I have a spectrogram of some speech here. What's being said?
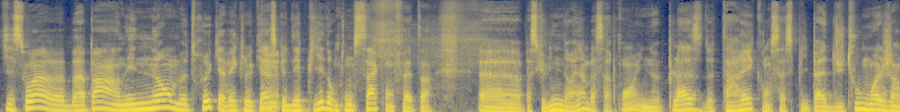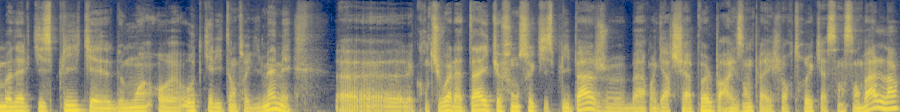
qui soit, euh, bah, pas un énorme truc avec le casque déplié dans ton sac, en fait. Euh, parce que mine de rien, bah, ça prend une place de taré quand ça se plie pas du tout. Moi, j'ai un modèle qui se plie, qui est de moins haute qualité, entre guillemets, mais euh, quand tu vois la taille que font ceux qui se plient pas, je bah, regarde chez Apple par exemple avec leur truc à 500 balles là.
